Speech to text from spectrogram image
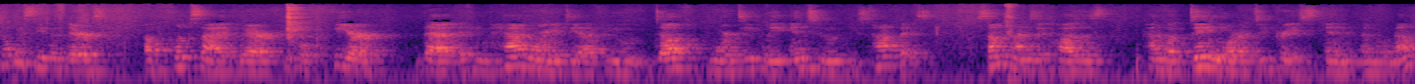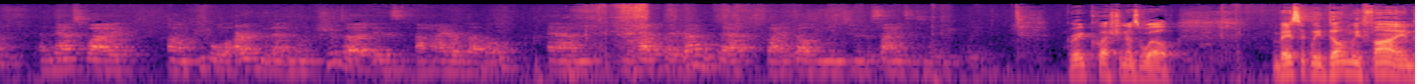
don't we see that there's a flip side where people fear that if you have more idea, if you delve more deeply into these topics, sometimes it causes kind of a ding or a decrease in emuna, and that's why um, people will argue that emuna pshuta is a higher level, and you how to play around with that by delving into the sciences more deeply. Great question as well. Basically, don't we find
